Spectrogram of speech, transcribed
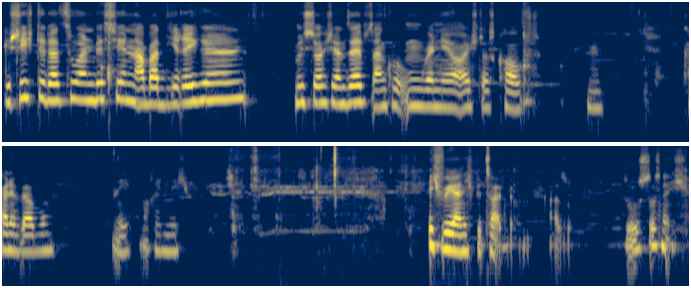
Geschichte dazu ein bisschen, aber die Regeln müsst ihr euch dann selbst angucken, wenn ihr euch das kauft. Hm. Keine Werbung. Nee, mache ich nicht. Ich will ja nicht bezahlt werden. Also, so ist das nicht.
